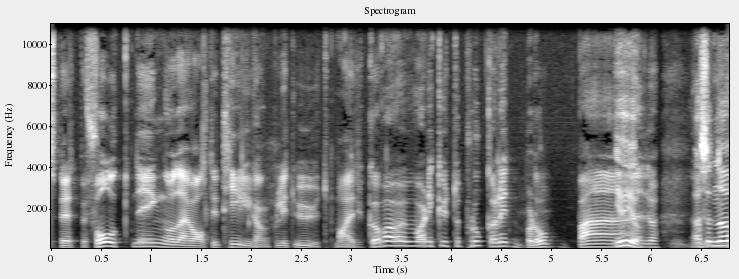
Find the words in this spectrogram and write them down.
spredt befolkning, og det er jo alltid tilgang på litt utmark. Og var, det ikke ute og plukka litt blåbær? Jo, jo. Altså, nå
